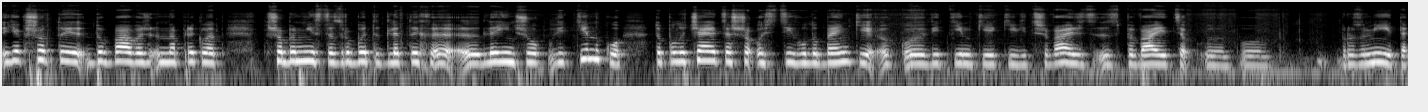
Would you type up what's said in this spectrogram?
якщо ти додавиш, наприклад, щоб місце зробити для тих, е, е, для іншого відтінку, то виходить, що ось ці голубенькі е, відтінки, які відшиваєш, збиваються. Розумієте?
